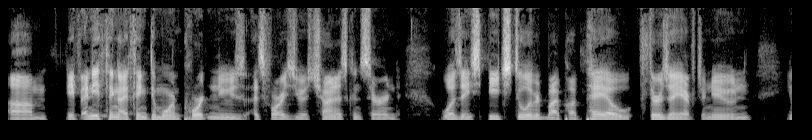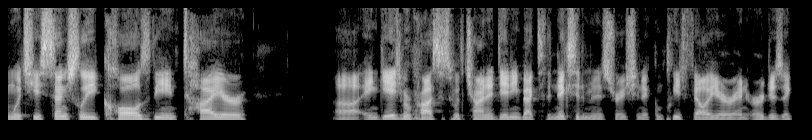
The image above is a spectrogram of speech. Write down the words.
Um, if anything, I think the more important news as far as U.S. China is concerned was a speech delivered by Pompeo Thursday afternoon, in which he essentially calls the entire uh, engagement process with China dating back to the Nixon administration a complete failure and urges a,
